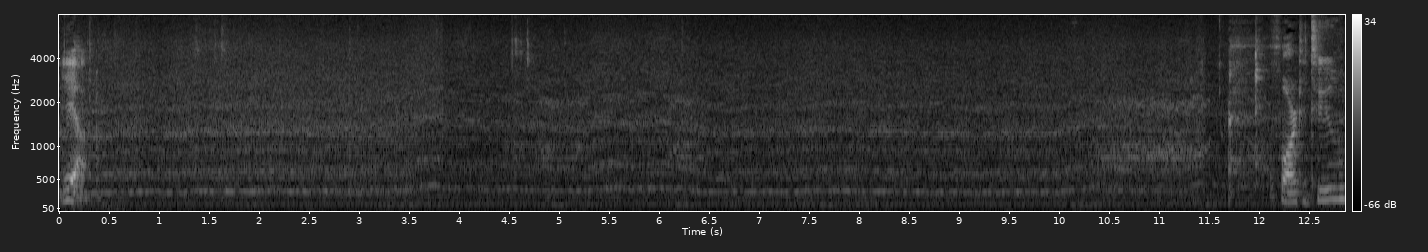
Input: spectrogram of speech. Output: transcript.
Yeah. Forty-two.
